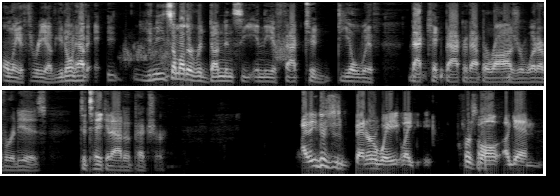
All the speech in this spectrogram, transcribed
only a three of. You don't have. Eh, you need some other redundancy in the effect to deal with that kickback or that barrage or whatever it is to take it out of the picture. I think there's just better way. Like, first of all, again,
